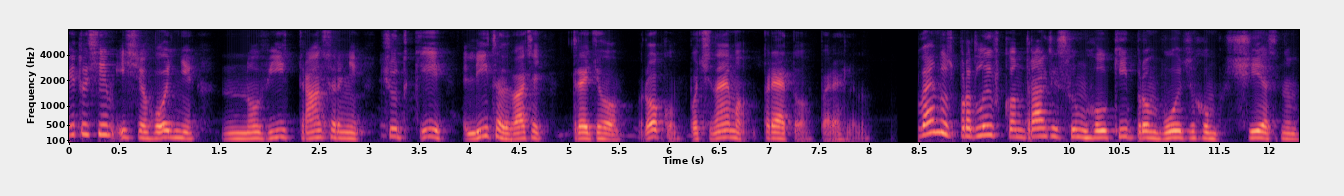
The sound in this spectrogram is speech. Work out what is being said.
Привіт усім і сьогодні нові трансферні чутки літа 23-го року. Починаємо п'ятого перегляду. Ювентус продлив контракт із своїм голкіпером Войцехом Чесним.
